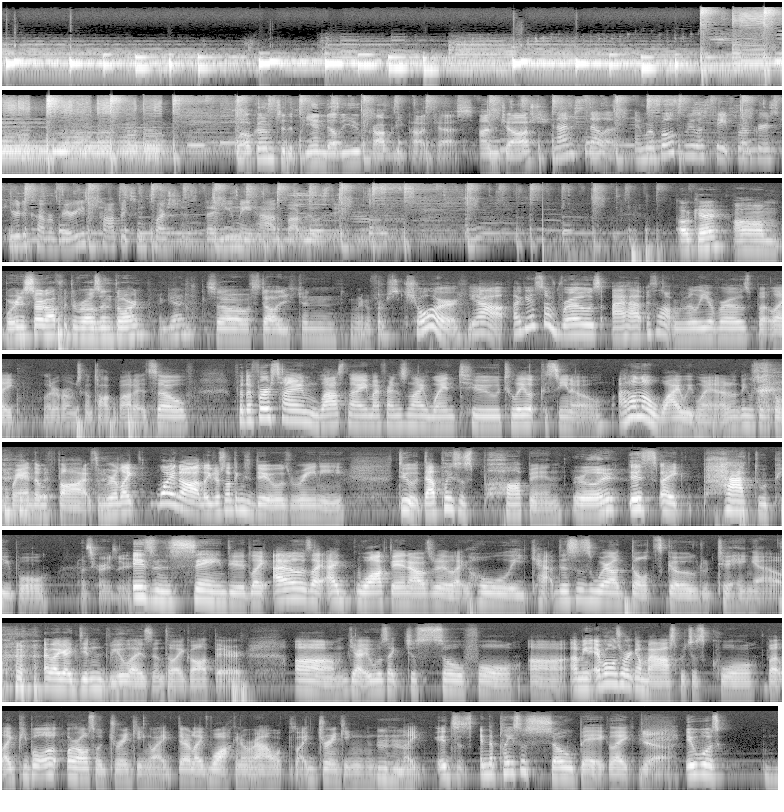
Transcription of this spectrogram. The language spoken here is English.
Welcome to the PNW Property Podcast. I'm Josh. And I'm Stella, and we're both real estate brokers here to cover various topics and questions that you may have about real estate. Okay, um, we're gonna start off with the rose and thorn again. So Stella, you can you wanna go first? Sure, yeah. I guess a rose I have it's not really a rose, but like whatever, I'm just gonna talk about it. So for the first time last night, my friends and I went to Tulalip Casino. I don't know why we went. I don't think it was just like a random thought. So we were like, why not? Like there's nothing to do. It was rainy. Dude, that place was popping. Really? It's like packed with people. That's crazy. It's insane, dude. Like I was like, I walked in, I was really like, holy cat, this is where adults go to, hang out. I like I didn't realize until I got there. Um, yeah, it was like just so full. Uh, I mean, everyone's wearing a mask, which is cool, but like people are also drinking. Like they're like walking around with like drinking. Mhm. Like it's just, and the place is so big. Like yeah. it was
